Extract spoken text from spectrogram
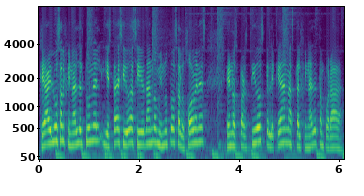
que hay luz al final del túnel y está decidido a seguir dando minutos a los jóvenes en los partidos que le quedan hasta el final de temporada.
